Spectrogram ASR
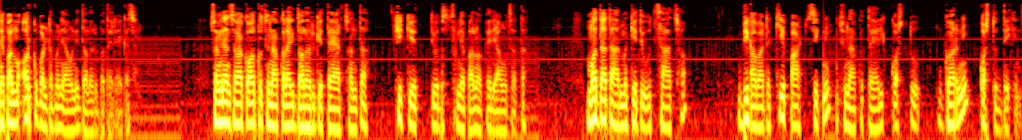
नेपालमा अर्को पल्ट पनि आउने दलहरू बताइरहेका छन्। संविधान सभाको अर्को चुनावका लागि दलहरू के तयार छन् त? कि के त्यो नेपालमा फेरि आउँछ त? मतदाताहरूमा के त्यो उत्साह छ? विकाबाट के पाठ सिक्ने? चुनावको तयारी कस्तो गर्ने कस्तो देखिन्छ?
